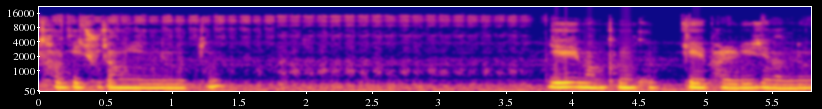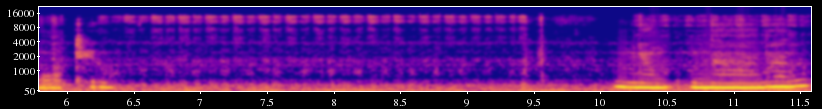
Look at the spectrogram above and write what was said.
자기 주장이 있는 느낌? 얘만큼 곱게 발리진 않는 것 같아요. 그냥 무난한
